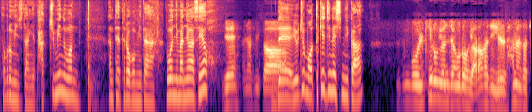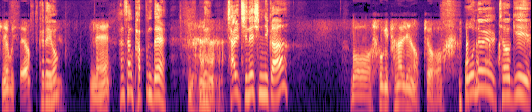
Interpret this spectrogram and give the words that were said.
더불어민주당의 박주민 의원 한테 들어봅니다. 의원님 안녕하세요. 예, 안녕하십니까. 네, 요즘 어떻게 지내십니까? 뭐 일지로 위원장으로 여러 가지 일 하면서 지내고 있어요. 그래요? 네. 항상 바쁜데 네. 잘 지내십니까? 뭐 속이 편할 리는 없죠. 오늘 저기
